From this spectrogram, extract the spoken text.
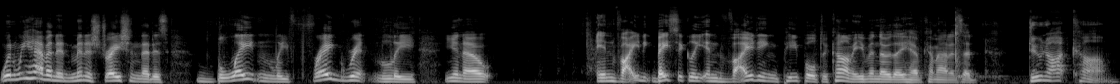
When we have an administration that is blatantly, fragrantly, you know, inviting, basically inviting people to come, even though they have come out and said, do not come,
